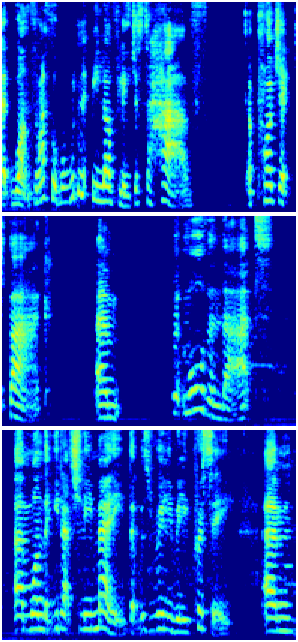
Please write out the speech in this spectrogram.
at once. And I thought, well, wouldn't it be lovely just to have a project bag? Um, but more than that, um, one that you'd actually made that was really, really pretty. Um,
